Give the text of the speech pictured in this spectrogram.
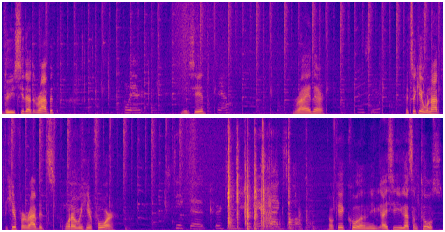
Do you see that rabbit? Do you see it? Yeah. Right there. I see it. It's okay, we're not here for rabbits. What are we here for? To take the curtain airbags off. Okay, cool. And you, I see you got some tools.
